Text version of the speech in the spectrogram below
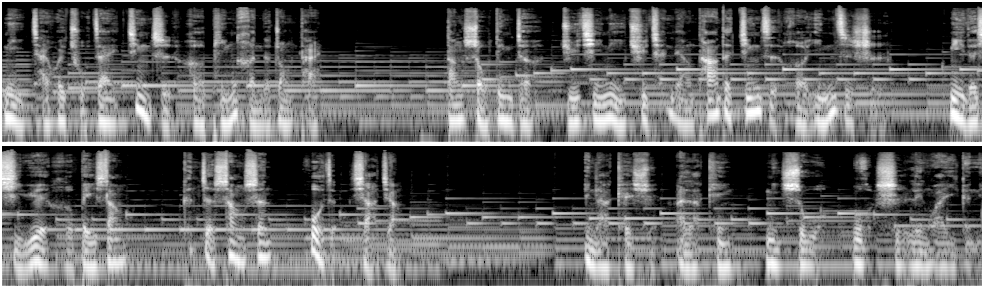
你才会处在静止和平衡的状态。当守定者举起你去称量他的金子和银子时，你的喜悦和悲伤。跟着上升或者下降。In a k e s h I like him，你是我，我是另外一个你。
